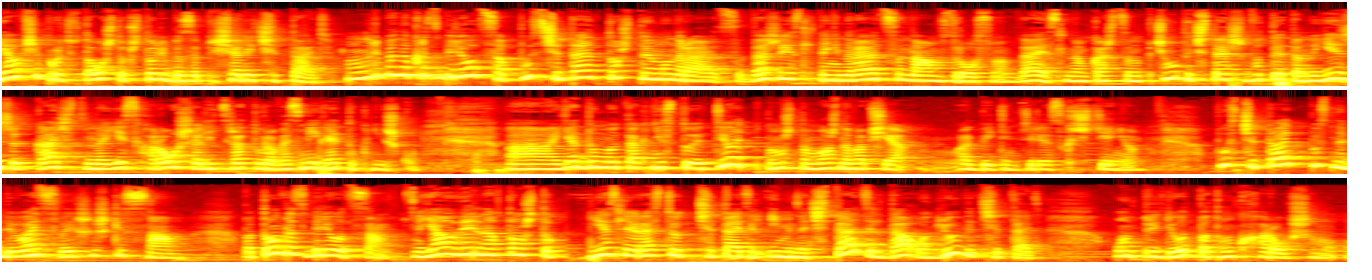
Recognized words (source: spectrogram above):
Я вообще против того, чтобы что-либо запрещали читать. Ну, ребенок разберется, пусть читает то, что ему нравится, даже если это не нравится нам, взрослым, да, если нам кажется, ну почему ты читаешь вот это, но есть же качественно, есть хорошая литература, возьми эту книжку. А, я думаю, так не стоит делать, потому что можно вообще отбить интерес к чтению. Пусть читает, пусть набивает свои шишки сам. Потом разберется. Я уверена в том, что если растет читатель, именно читатель, да, он любит читать, он придет потом к хорошему.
